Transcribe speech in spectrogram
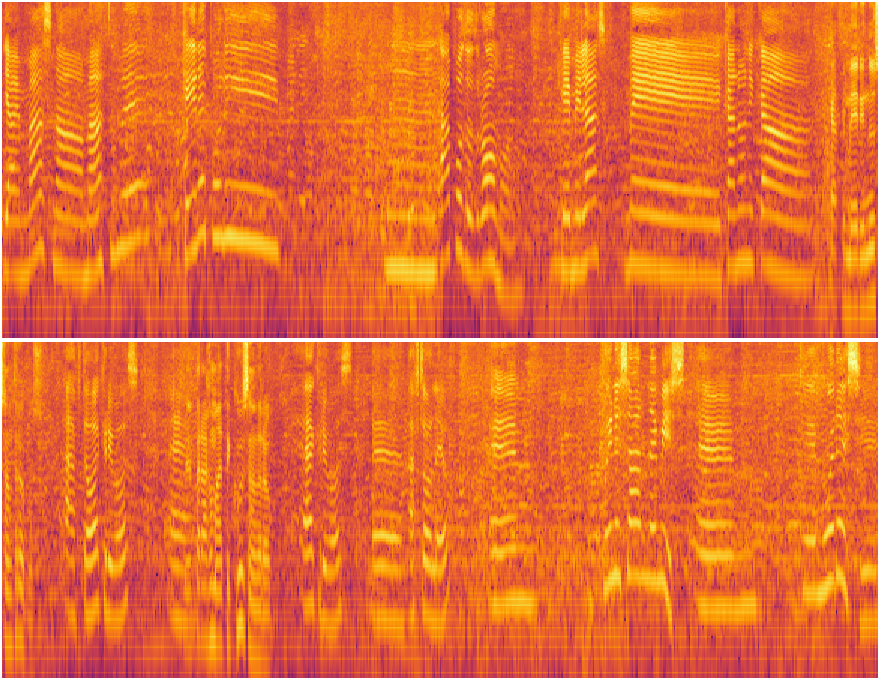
για εμάς να μάθουμε και είναι πολύ μ, από το δρόμο και μιλάς με κανονικά Καθημερινούς ανθρώπους. αυτό ακριβώς. Ε, Με πραγματικούς ανθρώπους. Ακριβώς, ε, αυτό λέω. Ε, που είναι σαν εμείς. Ε, και μου αρέσει.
